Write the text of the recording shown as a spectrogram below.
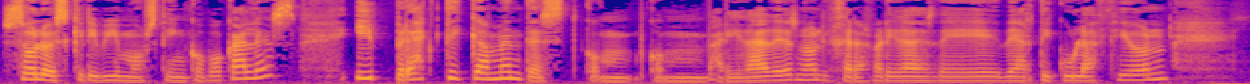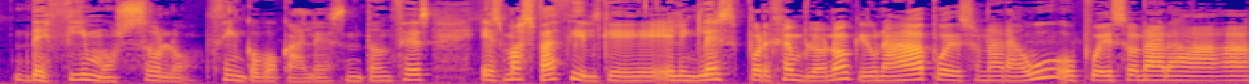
solo escribimos cinco vocales y prácticamente con, con variedades, ¿no? Ligeras variedades de, de articulación decimos solo cinco vocales. Entonces es más fácil que el inglés, por ejemplo, ¿no? Que una A puede sonar a U o puede sonar a,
